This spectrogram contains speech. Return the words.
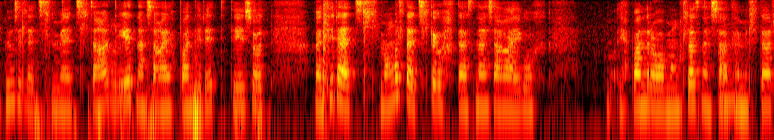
хэдэн жил ажилласан байж байгаа. Тэгээд наашаага Японд ирээд тэгээ шууд э, тэр ажил Монголд ажилладаг байхдаас наашаага айгүйх Японд руу Монголоос наашаага томилтоор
